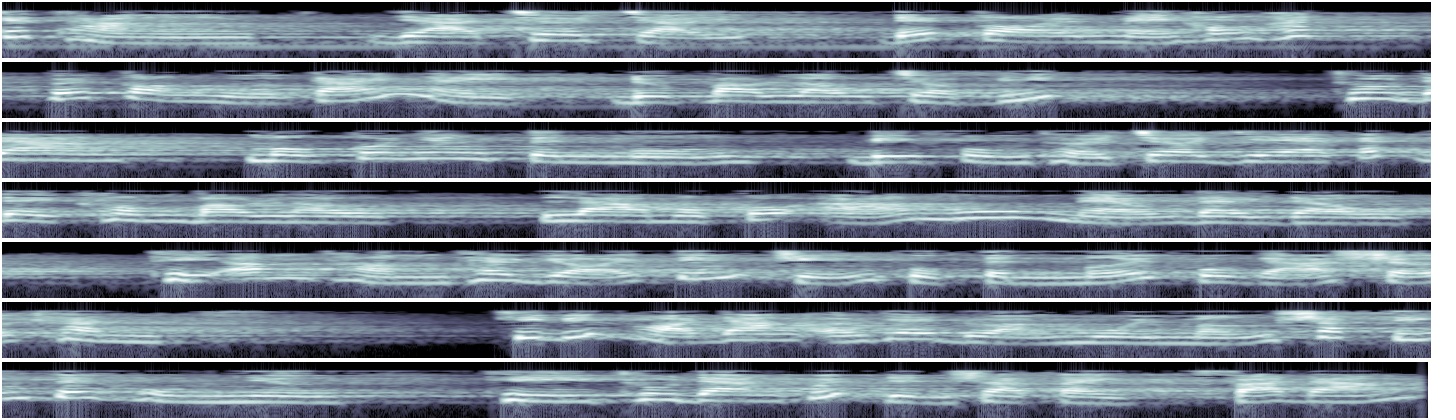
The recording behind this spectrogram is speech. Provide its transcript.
Cái thằng già chơi chạy để coi mẹ hống hách với con ngựa cái này được bao lâu cho biết. Thu Đan, một cô nhân tình muộn, bị phùng thời cho gia cách đây không bao lâu, là một cô ả mu mẹo đầy đầu, thì âm thầm theo dõi tiến triển cuộc tình mới của gã sở khanh. Khi biết họ đang ở giai đoạn mùi mẫn sắp tiến tới hôn nhân, thì Thu Đan quyết định ra tay phá đám.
